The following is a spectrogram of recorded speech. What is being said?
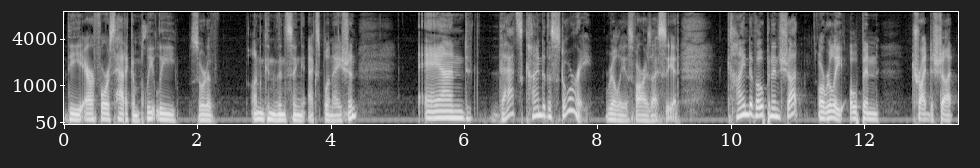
The Air Force had a completely sort of unconvincing explanation. And that's kind of the story, really, as far as I see it. Kind of open and shut, or really open, tried to shut.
